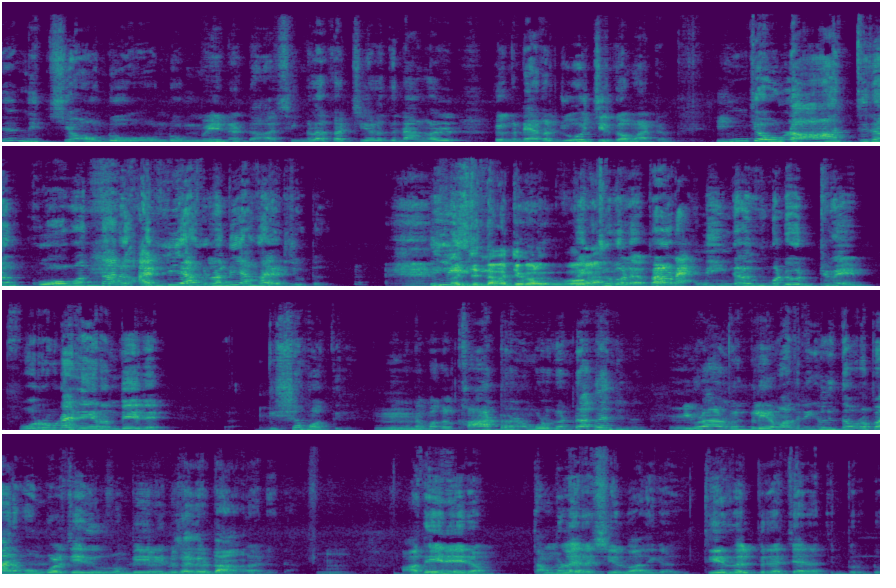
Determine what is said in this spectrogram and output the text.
இது நிச்சயம் உண்டு உண்டு உண்மை என்னண்டா சிங்கள கட்சிகளுக்கு நாங்கள் எங்கடையாக்கள் யோசிச்சிருக்க மாட்டோம். இங்க உள்ள ஆத்திரம் கோபம் தான் அள்ளியா கிளம்பி அங்கே அடிச்சு விட்டது. நீங்களும் உங்களுடைய ஒற்றுமை பொறுமனா செய்யறோம் பேரு விஷமத்தில் எங்க மக்கள் காட்டுறேன் உங்களுக்கு அதான் இவ்வளவு வெங்கலிய மாதிரி இந்த முறை பாருங்க உங்களை செய்து விடுறோம் பேர் என்று செய்து விட்டாங்க. காட்டிவிட்டான். ம் அதே நேரம் தமிழ் அரசியல்வாதிகள் தேர்தல் பிரச்சாரத்தின் பொருட்டு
